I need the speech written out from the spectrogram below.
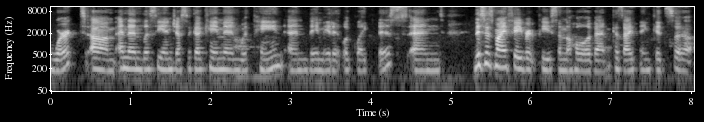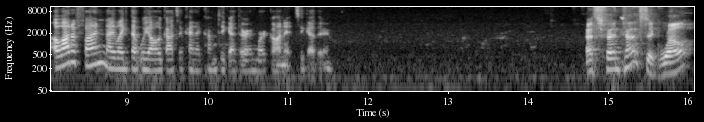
worked. Um, and then Lissy and Jessica came in with paint and they made it look like this. And this is my favorite piece in the whole event because I think it's a, a lot of fun. I like that we all got to kind of come together and work on it together. That's fantastic. Well,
